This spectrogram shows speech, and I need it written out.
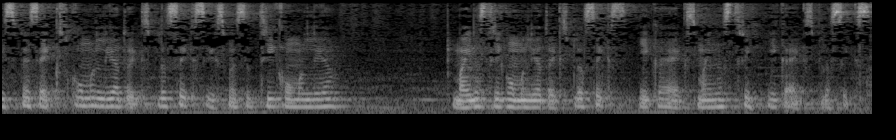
इसमें से एक्स कॉमन लिया तो एक्स प्लस सिक्स, इसमें से थ्री कॉमन लिया। माइनस थ्री कॉमन लिया तो एक्स प्लस सिक्स, एक है एक्स माइनस थ्री, एक है एक्स प्लस सिक्स।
